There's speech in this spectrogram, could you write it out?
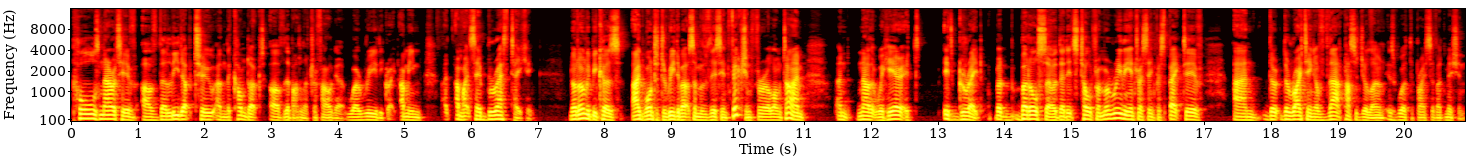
Paul's narrative of the lead up to and the conduct of the Battle of Trafalgar were really great. I mean, I, I might say breathtaking. Not only because I'd wanted to read about some of this in fiction for a long time, and now that we're here, it's it's great, but but also that it's told from a really interesting perspective, and the the writing of that passage alone is worth the price of admission.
